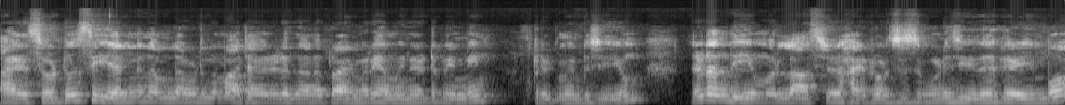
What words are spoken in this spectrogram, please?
ആ എസ് ഒ ടു സി എല്ലിന് നമ്മൾ അവിടെ നിന്ന് മാറ്റാൻ വേണ്ടിയിട്ട് എന്താണ്? പ്രൈമറി അമീനായിട്ട് പിന്നെയും ട്രീറ്റ്മെന്റ് ചെയ്യും. എന്നിട്ട് എന്ത് ചെയ്യും? ഒരു ലാസ്റ്റ് ഒരു ഹൈഡ്രോസിസും കൂടി ചെയ്ത് കഴിയുമ്പോൾ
